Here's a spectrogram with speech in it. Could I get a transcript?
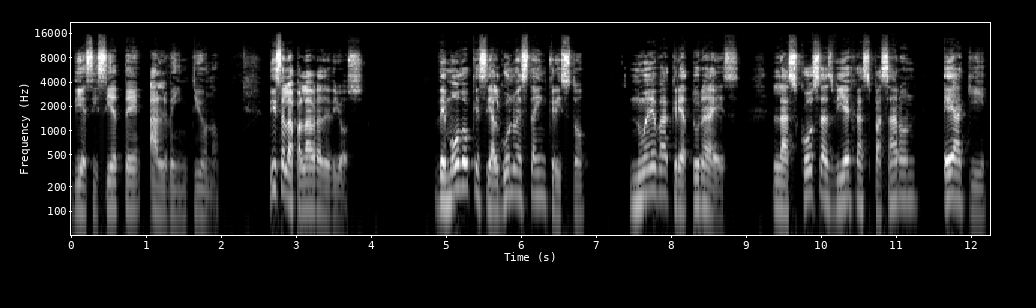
17 al 21. Dice la palabra de Dios. De modo que si alguno está en Cristo, nueva criatura es. Las cosas viejas pasaron, he aquí,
